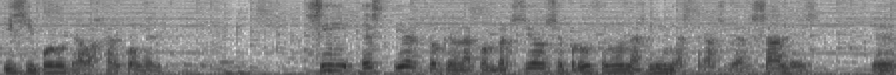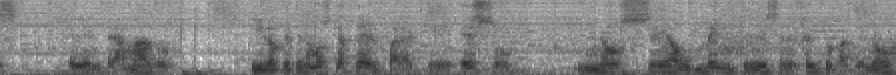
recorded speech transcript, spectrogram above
y si puedo trabajar con él. Sí es cierto que en la conversión se producen unas líneas transversales, que es el entramado, y lo que tenemos que hacer para que eso no se aumente ese defecto, para que no,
